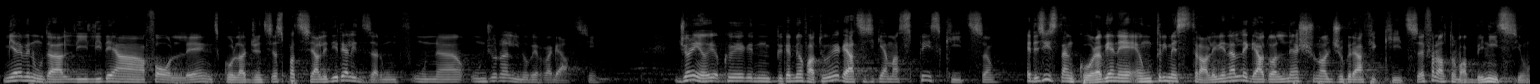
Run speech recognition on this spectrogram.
mi era venuta l'idea folle con l'agenzia spaziale di realizzare un, un, un giornalino per ragazzi il giornalino che abbiamo fatto con i ragazzi si chiama Space Kids ed esiste ancora, viene, è un trimestrale, viene allegato al National Geographic Kids e fra l'altro va benissimo.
